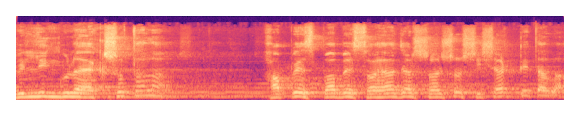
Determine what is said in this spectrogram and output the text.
বিল্ডিংগুলো একশো তালা, হাফেজ পাবে ছয় হাজার ছয়শো ছিষাটটি তালা।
